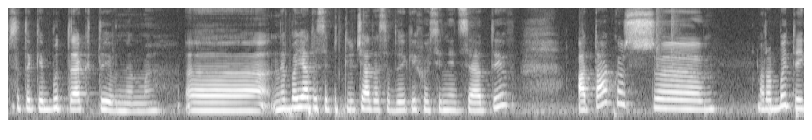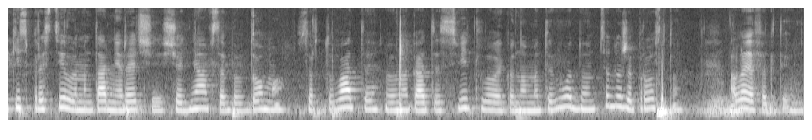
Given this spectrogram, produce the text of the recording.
все-таки бути активними, е, не боятися підключатися до якихось ініціатив, а також е, робити якісь прості елементарні речі щодня в себе вдома, сортувати, вимикати світло, економити воду. Це дуже просто, але ефективно.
